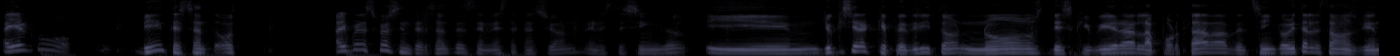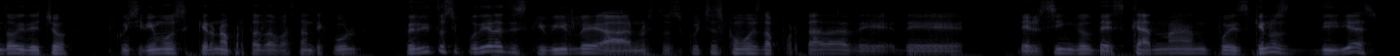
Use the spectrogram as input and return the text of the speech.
Hay algo bien interesante. hay varias cosas interesantes en esta canción, en este single. Y yo quisiera que Pedrito nos describiera la portada del single. Ahorita la estamos viendo y de hecho coincidimos que era una portada bastante cool. Pedrito, si pudieras describirle a nuestros escuchas cómo es la portada de, de- del single de Scatman, pues, ¿qué nos dirías?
